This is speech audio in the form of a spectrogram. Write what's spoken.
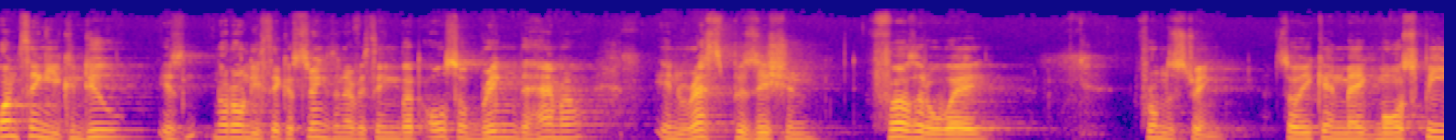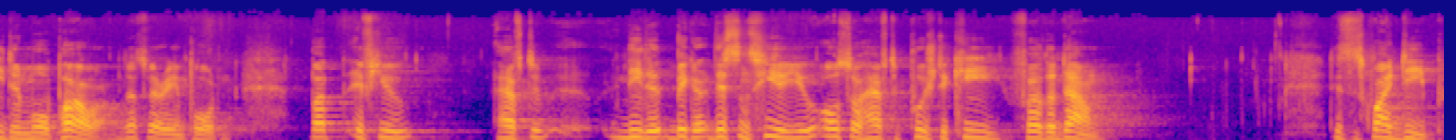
one thing you can do is not only thicker strings and everything, but also bring the hammer in rest position further away from the string. So you can make more speed and more power. That's very important. But if you have to uh, need a bigger distance here, you also have to push the key further down. This is quite deep.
